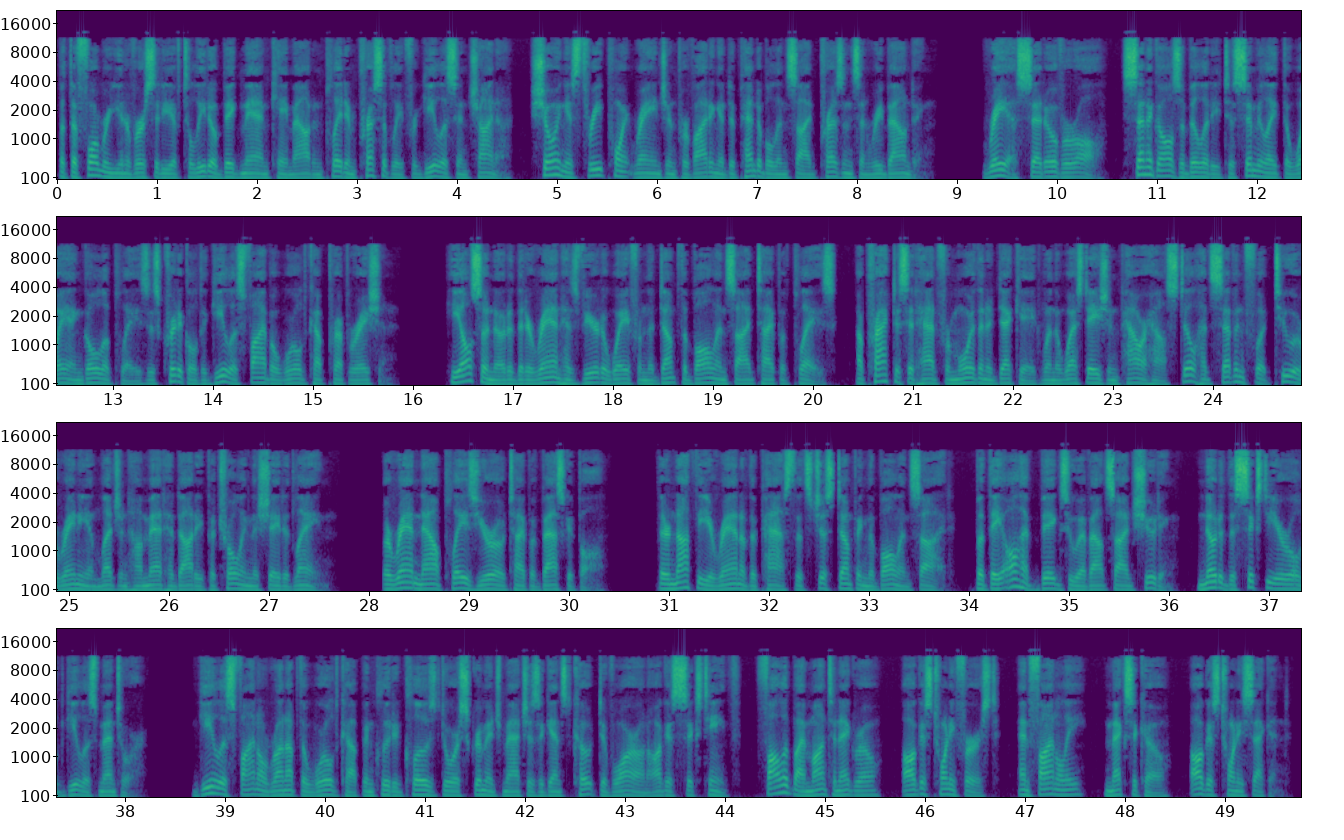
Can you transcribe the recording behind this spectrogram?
But the former University of Toledo big man came out and played impressively for Gilas in China, showing his three point range and providing a dependable inside presence and rebounding. Reyes said overall, Senegal's ability to simulate the way Angola plays is critical to Gilas FIBA World Cup preparation. He also noted that Iran has veered away from the dump the ball inside type of plays, a practice it had for more than a decade when the West Asian powerhouse still had 7 foot 2 Iranian legend Hamed Haddadi patrolling the shaded lane. Iran now plays Euro type of basketball. They're not the Iran of the past that's just dumping the ball inside, but they all have bigs who have outside shooting, noted the 60 year old Gilas mentor. Gilas' final run up the World Cup included closed door scrimmage matches against Cote d'Ivoire on August 16, followed by Montenegro, August 21, and finally, Mexico, August 22.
